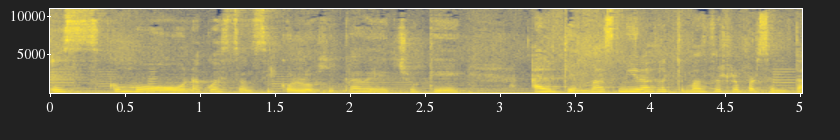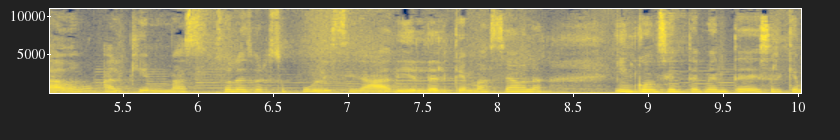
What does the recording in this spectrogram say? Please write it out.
es como una cuestión psicológica, de hecho, que al que más miras, al que más ves representado, al que más sueles ver su publicidad y el del que más se habla, inconscientemente es el que,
